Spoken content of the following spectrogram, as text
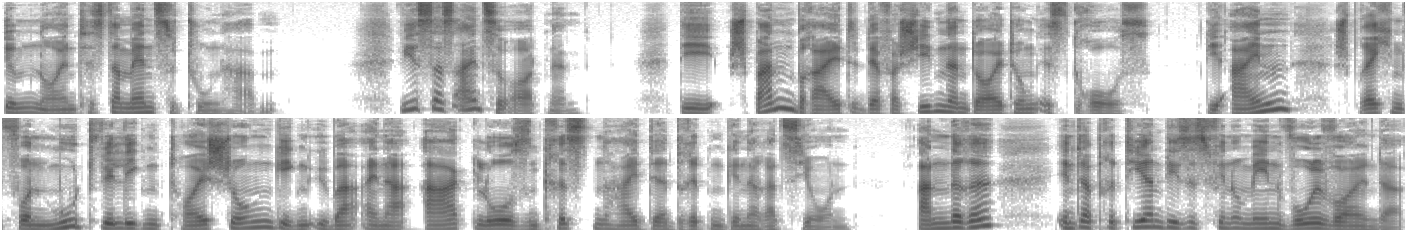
im Neuen Testament zu tun haben. Wie ist das einzuordnen? Die Spannbreite der verschiedenen Deutungen ist groß. Die einen sprechen von mutwilligen Täuschungen gegenüber einer arglosen Christenheit der dritten Generation. Andere interpretieren dieses Phänomen wohlwollender.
